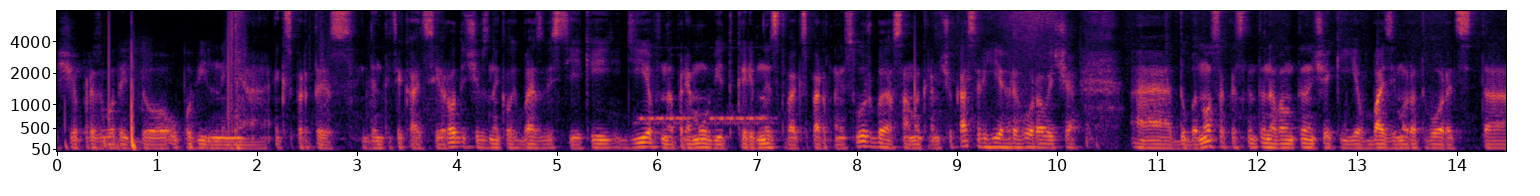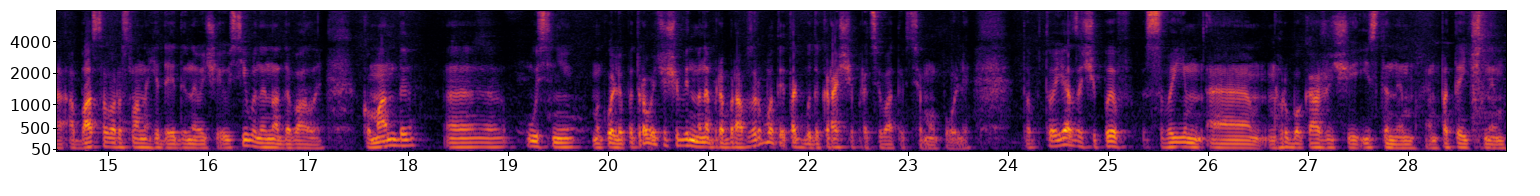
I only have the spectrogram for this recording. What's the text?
що призводить до уповільнення експертиз ідентифікації родичів зниклих безвісті, який діяв напряму від керівництва експертної служби, а саме Кремчука Сергія Григоровича, е, Дубоноса Костянтина Валентиновича, який є в базі миротворець, та Абасова Руслана Гідеєдиновича. І усі вони надавали команди усні Миколі Петровичу, щоб він мене прибрав з роботи, і так буде краще працювати в цьому полі. Тобто я зачепив своїм, е, грубо кажучи, істинним емпатичним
